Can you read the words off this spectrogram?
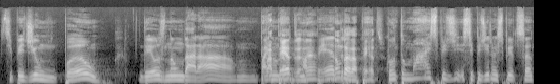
se pedir um pão, Deus não dará um pai uma não pedra, uma né? pedra. Não dará pedra. Quanto mais pedir, se pedir o Espírito Santo.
